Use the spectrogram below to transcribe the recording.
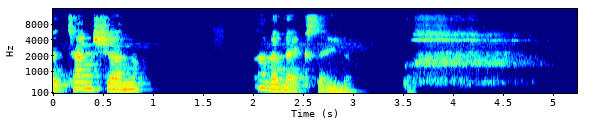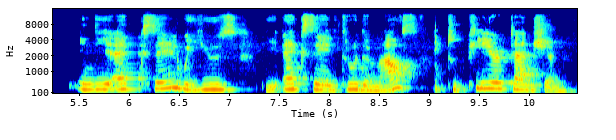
attention, and an exhale. In the exhale, we use the exhale through the mouth to clear tension.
